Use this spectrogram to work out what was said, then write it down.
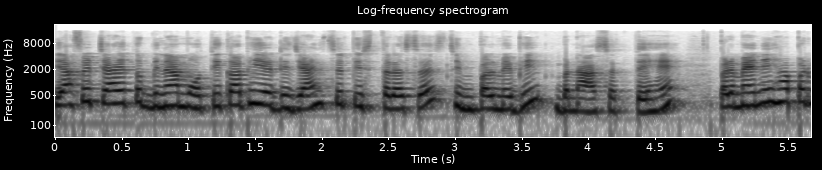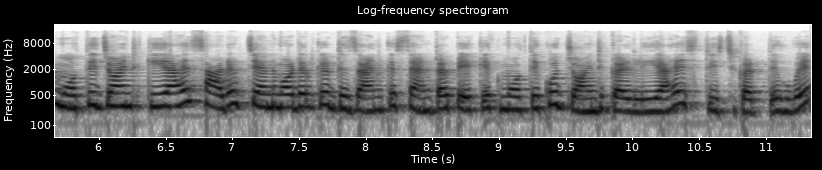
या फिर चाहे तो बिना मोती का भी ये डिज़ाइन सिर्फ़ इस तरह से सिंपल में भी बना सकते हैं। पर मैंने यहाँ पर मोती ज्वाइंट किया है। सारे चैन मॉडल के डिज़ाइन के सेंटर पे एक एक मोती को ज्वाइंट कर लिया है स्टिच करते हुए।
